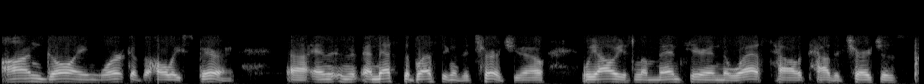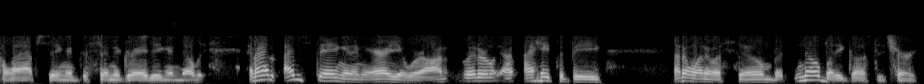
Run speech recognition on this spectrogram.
ongoing work of the Holy Spirit. Uh, and and that's the blessing of the church. You know, we always lament here in the West how how the church is collapsing and disintegrating, and nobody. And I'm I'm staying in an area where I'm literally. I, I hate to be. I don't want to assume, but nobody goes to church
